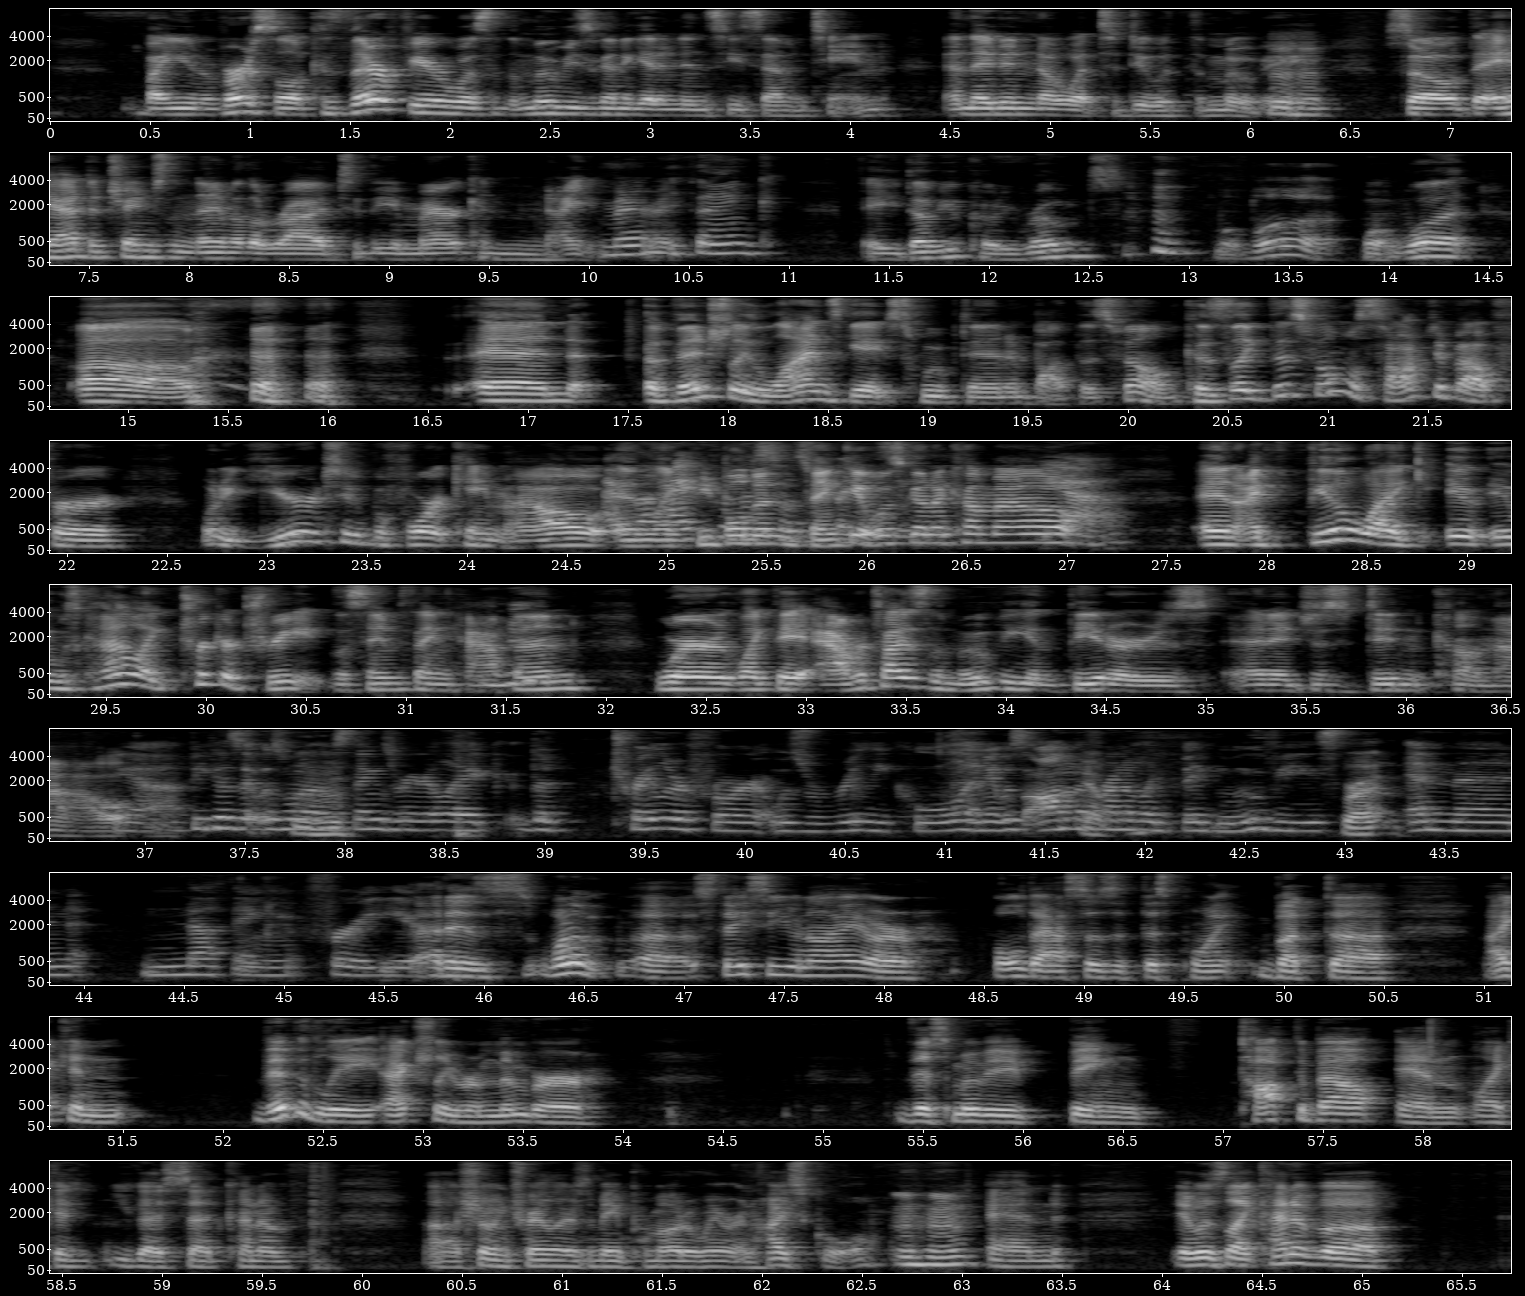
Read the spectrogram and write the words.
by universal because their fear was that the movie's going to get an nc-17 and they didn't know what to do with the movie Mhm. so they had to change the name of the ride to the american nightmare i think aew cody rhodes What? what? what what um and eventually lionsgate swooped in and bought this film because like this film was talked about for what a year or two before it came out And and like people didn't was think it was going to come out yeah. and i feel like it, it was kind of like trick or treat the same thing Mm-hmm. happened where like they advertised the movie in theaters and it just didn't come out Yeah, because it was one of Mm-hmm. those things where you're like the trailer for it was really cool and it was on the Yep. front of like big movies Right. and then nothing for a year. That is one of uh, Stacy. You and I are old asses at this point, but uh, I can vividly actually remember this movie being talked about and, like you guys said, kind of uh, showing trailers and being promoted when we were in high school, mm-hmm. and it was like kind of a,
